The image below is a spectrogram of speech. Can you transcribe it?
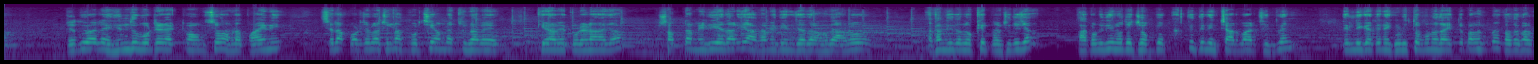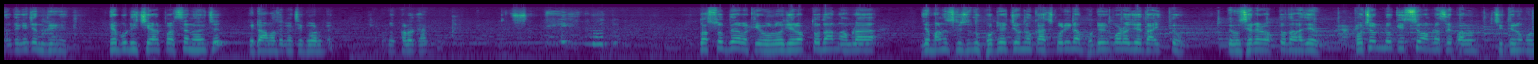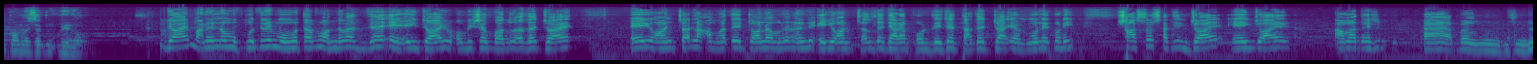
যদিও এটা হিন্দু ভোটের একটা অংশ আমরা পাইনি, সেটা পর্যালোচনা করছি আমরা কীভাবে কীভাবে করে নেওয়া যায়। সবটা মিলিয়ে দাঁড়িয়ে আগামী দিন যাতে আমাদের আরও আকাঙ্ক্ষিত লক্ষ্যে পৌঁছতে যায়। কাকুরিদির মতো যোগ্য প্রার্থী তিনি চারবার জিতবেন। দিল্লিকে তিনি গুরুত্বপূর্ণ দায়িত্ব পালন করেন। গতকালকে দেখেছেন তিনি ডেপুটি চেয়ারপারসন হয়েছে এটা আমাদের কাছে গর্বে ভালো থাকবে দর্শকদের আবার কি বলব, যে রক্তদান আমরা যে মানুষকে শুধু ভোটের জন্য কাজ করি না, ভোটের পরও যে দায়িত্ব এবং সেটা রক্তদান আছে প্রচণ্ড কিছু আমরা সে পালন করছি তৃণমূল কংগ্রেসের ভিড় জয় মাননীয় মুখ্যমন্ত্রী মমতা বন্দ্যোপাধ্যায়, এই জয়, অভিষেক বন্দ্যোপাধ্যায় জয়, এই অঞ্চল আমাদের জনগণের এই অঞ্চলতে যারা ভোট দিয়েছে তাদের জয় আমি মনে করি। স্বাস্থ্যসাথীর জয়, এই জয় আমাদের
